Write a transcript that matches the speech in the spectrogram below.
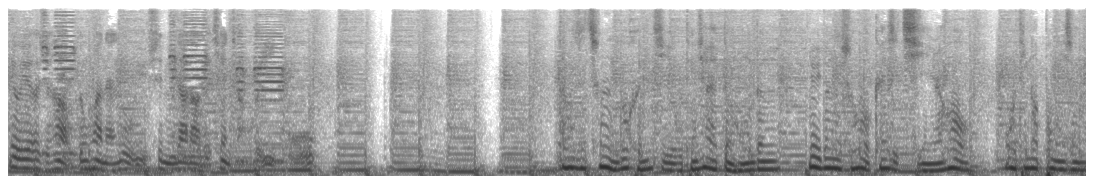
六月二十号，敦化南路与市民大道的现场回忆图。当时车很多很挤，我停下来等红灯，绿灯的时候我开始骑，然后我听到砰一声，没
